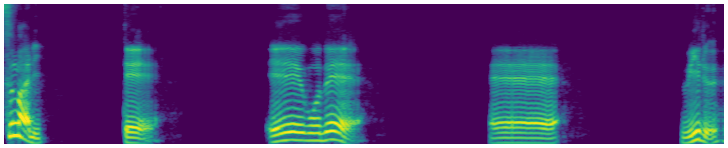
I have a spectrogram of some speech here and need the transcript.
つまりって、英語で、えー、will?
